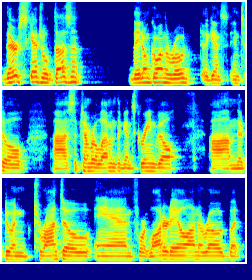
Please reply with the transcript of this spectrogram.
Their schedule doesn't. They don't go on the road against until uh, September 11th against Greenville. Um, they're doing Toronto and Fort Lauderdale on the road, but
